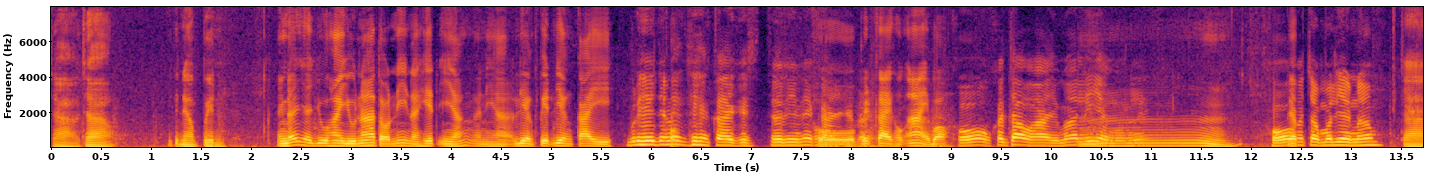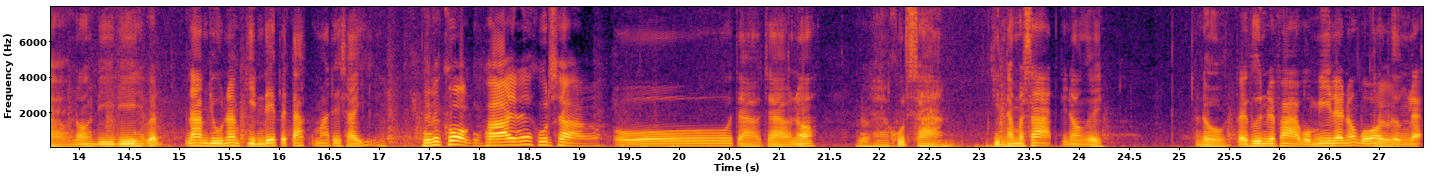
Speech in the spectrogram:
เจ้าเจ้าเป็นแนวเป็นยังได้จะอยู่ให้อยู่หน้าตอนนี้นะเฮ็ดอีหยังอันนี้ฮะเลี้ยงเป็ดเลี้ยงไก่บ่ได้เฮ็ดจังได๋เลี้ยงไก่ก็จะนี่ได้โอ้ไก่ก็เป็นได้ไก่ของอ้ายบ่ขอเขาเจ้าให้มาเลี้ยงอย่างนี้อืมขอเขาเจ้ามาเลี้ยงน้ำเจ้าเนาะดีดีแบบน้ำอยู่น้ำกินได้ไปตักมาได้ใช้นี่ได้กอกพายนะขุดช่างโอ้เจ้าเจ้าเนาะเอออ่าขุดสร้างกินธรรมชาติพี่น้องเอ้ยโดดไปพื้นไฟฟ้าบ่มีแล้วเนาะบ่ว่าถึงแล้ว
